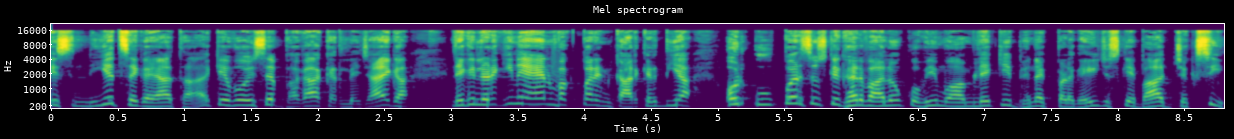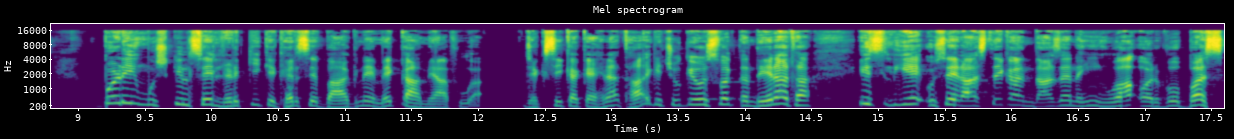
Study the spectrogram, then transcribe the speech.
इस नीयत से गया था कि वो इसे भगा कर ले जाएगा, लेकिन लड़की ने एन वक्त पर इनकार कर दिया और ऊपर से उसके घर वालों को भी मामले की भिनक पड़ गई, जिसके बाद जक्सी बड़ी मुश्किल से लड़की के घर से भागने में कामयाब हुआ। जक्सी का कहना था कि चूँकि उस वक्त अंधेरा था, इसलिए उसे रास्ते का अंदाज़ा नहीं हुआ और वो बस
